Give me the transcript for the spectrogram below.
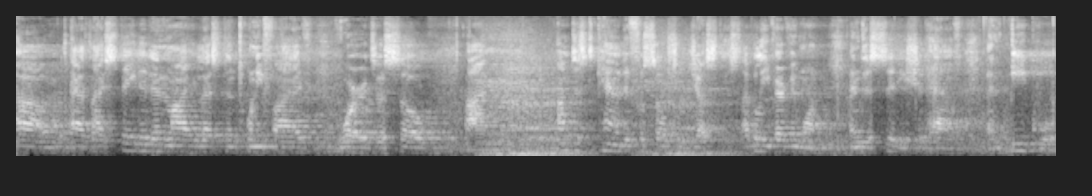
um, as I stated in my less than 25 words or so, I'm, I'm just a candidate for social justice. I believe everyone in this city should have an equal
